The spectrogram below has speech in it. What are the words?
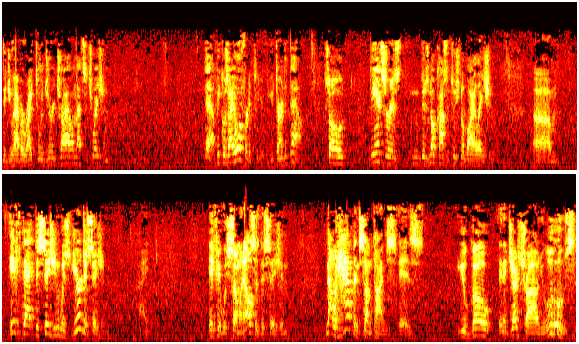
Did you have a right to a jury trial in that situation? Yeah, because I offered it to you. You turned it down. So the answer is there's no constitutional violation. Um, if that decision was your decision, right? If it was someone else's decision, now what happens sometimes is you go in a judge trial and you lose.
